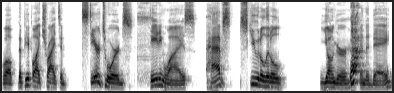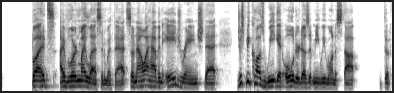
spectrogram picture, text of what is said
well, the people I try to steer towards dating wise have skewed a little younger in the day, but I've learned my lesson with that. So now I have an age range that just because we get older doesn't mean we want to stop the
